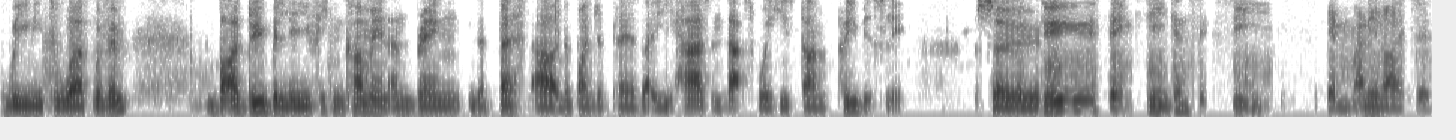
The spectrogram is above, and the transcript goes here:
We need to work with him. But I do believe he can come in and bring the best out of the bunch of players that he has, and that's what he's done previously. So do you think he can succeed in Man United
